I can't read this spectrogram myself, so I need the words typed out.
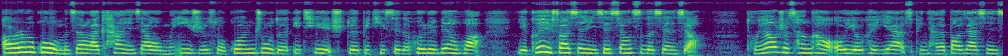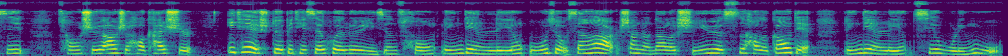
而如果我们再来看一下我们一直所关注的 ETH 对 BTC 的汇率变化，也可以发现一些相似的现象。同样是参考 OKES 平台的报价信息，从十月二十号开始，ETH 对 BTC 汇率已经从零点零五九三二上涨到了十一月四号的高点零点零七五零五。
